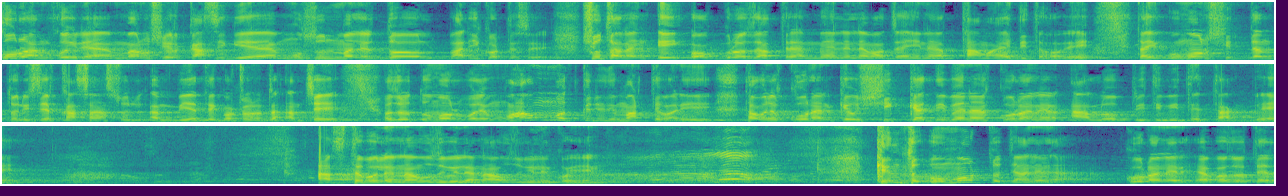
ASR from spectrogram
কোরআন কইরা মানুষের কাছে গিয়ে মুসলমানের দল বাড়ি করতেছে। সুতরাং এই অগ্রযাত্রা মেনে নেওয়া যায় না, থামায় দিতে হবে। তাই উমর সিদ্ধান্ত নিছে, কাসাসুল আম্বিয়াতে ঘটনাটা আনছে। হজরত উমর বলে, মোহাম্মদকে যদি মারতে পারি, তাহলে কোরআন কেউ শিক্ষা দিবে না, কোরআনের আলো পৃথিবীতে থাকবে। আসতে বলে নাউজুবিল্লা নাউজুবিল্লা কয়েন কিন্তু উমর তো জানে না। কোরআনের হেফাজতের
